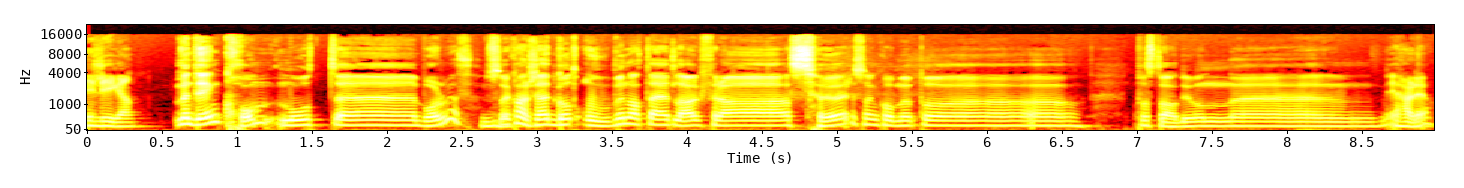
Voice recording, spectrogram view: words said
i ligaen. Men den kom mot uh, Bournemouth, mm. så det kanskje er et godt omen at det er et lag fra sør som kommer på, på stadion uh, i helga.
